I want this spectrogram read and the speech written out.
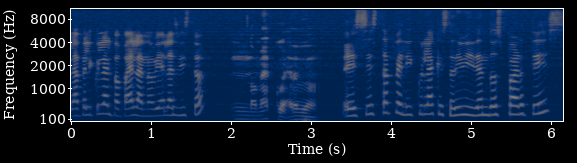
la película del papá de la novia, ¿la has visto? No me acuerdo. Es esta película que está dividida en dos partes,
